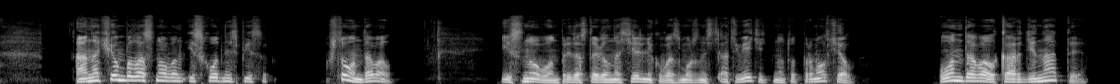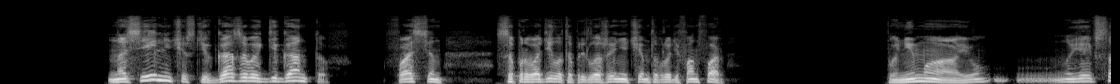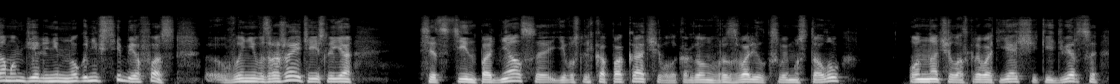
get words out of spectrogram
А на чем был основан исходный список? Что он давал?» И снова он предоставил насельнику возможность ответить, но тот промолчал. Он давал координаты насельнических газовых гигантов. Фастин сопроводил это предложение чем-то вроде фанфар. Понимаю, но я и в самом деле немного не в себе, Фас. Вы не возражаете, если я Сетстин поднялся, его слегка покачивало, когда он развалил к своему столу. Он начал открывать ящики и дверцы,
